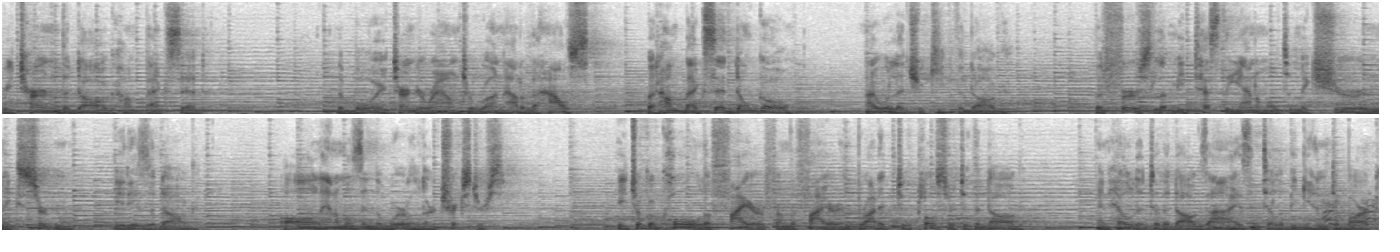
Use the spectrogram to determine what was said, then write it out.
Return the dog, Humpback said. The boy turned around to run out of the house, but Humpback said, Don't go. I will let you keep the dog. But first, let me test the animal to make sure and make certain it is a dog. All animals in the world are tricksters. He took a coal of fire from the fire and brought it to closer to the dog and held it to the dog's eyes until it began to bark.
